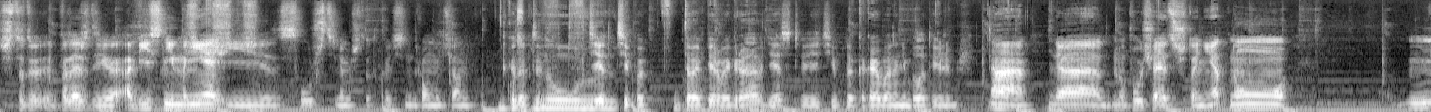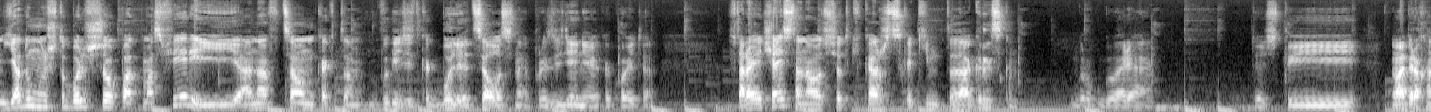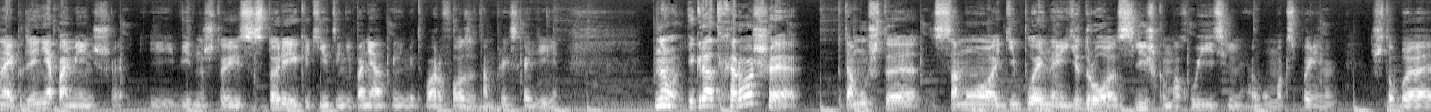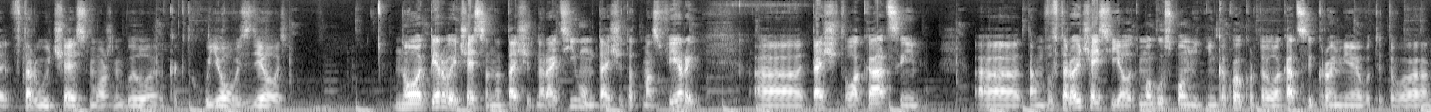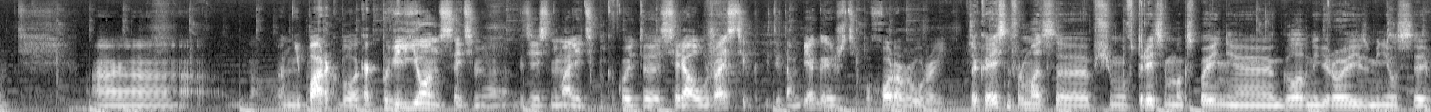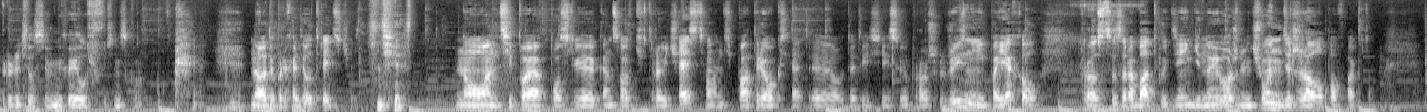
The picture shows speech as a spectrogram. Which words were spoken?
Что ты, подожди, объясни мне и слушателям, что такое синдром утенка. Когда ты Ну, в дет, типа, твоя первая игра в детстве, и, типа, какая бы она ни была, ты ее любишь. А, а, ну получается, что нет. Ну, я думаю, что больше всего по атмосфере, и она в целом как-то выглядит как более целостное произведение какое-то. Вторая часть, она вот все-таки кажется каким-то огрызком, грубо говоря. То есть ты... Ну, во-первых, она и по длине поменьше, и видно, что и с историей какие-то непонятные метаморфозы там происходили. Ну, игра-то хорошая, потому что само геймплейное ядро слишком охуительное у Макс Пейна, чтобы вторую часть можно было как-то хуево сделать. Но первая часть, она тащит нарративом, тащит атмосферой, а, тащит локациями. А, там во второй части я вот не могу вспомнить никакой крутой локации, кроме вот этого не парк был, а как павильон с этими, где снимали типа какой-то сериал ужастик, и ты там бегаешь, типа хоррор урой. Так, а есть информация, почему в третьем Макс Пейне главный герой изменился и превратился в Михаила Шуфутинского? Ну а ты проходил третью часть? Нет. Но он, типа, после концовки второй части, он, типа, отрекся от э, вот этой всей своей прошлой жизни и поехал просто зарабатывать деньги. Но его же ничего не держало, по факту,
